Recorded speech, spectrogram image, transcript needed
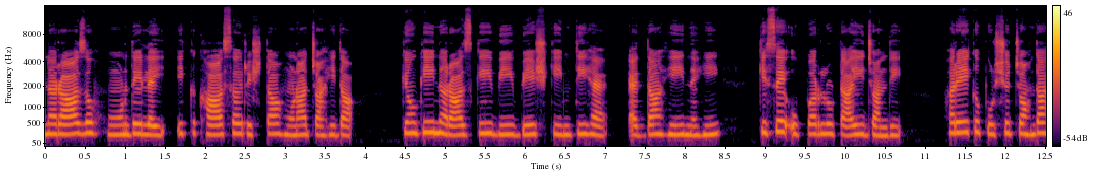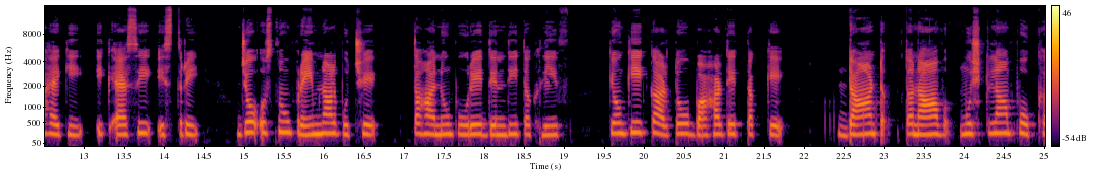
ਨਾਰਾਜ਼ ਹੋਣ ਦੇ ਲਈ ਇੱਕ ਖਾਸ ਰਿਸ਼ਤਾ ਹੋਣਾ ਚਾਹੀਦਾ, ਕਿਉਂਕਿ ਨਾਰਾਜ਼ਗੀ ਵੀ ਬੇਸ਼ਕੀਮਤੀ ਹੈ। ਏਦਾਂ ਹੀ ਨਹੀਂ ਕਿਸੇ ਉੱਪਰ ਲੁਟਾਈ ਜਾਂਦੀ। ਹਰੇਕ ਪੁਰਸ਼ ਚਾਹੁੰਦਾ ਹੈ ਕਿ ਇੱਕ ਐਸੀ ਇਸਤਰੀ ਜੋ ਉਸਨੂੰ ਪ੍ਰੇਮ ਨਾਲ ਪੁੱਛੇ, ਤੁਹਾਨੂੰ ਪੂਰੇ ਦਿਨ ਦੀ ਤਕਲੀਫ਼, ਕਿਉਂਕਿ ਘਰ ਤੋਂ ਬਾਹਰ ਦੇ ਧੱਕੇ, ਡਾਂਟ, ਤਣਾਅ, ਮੁਸ਼ਕਿਲਾਂ, ਭੁੱਖ,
